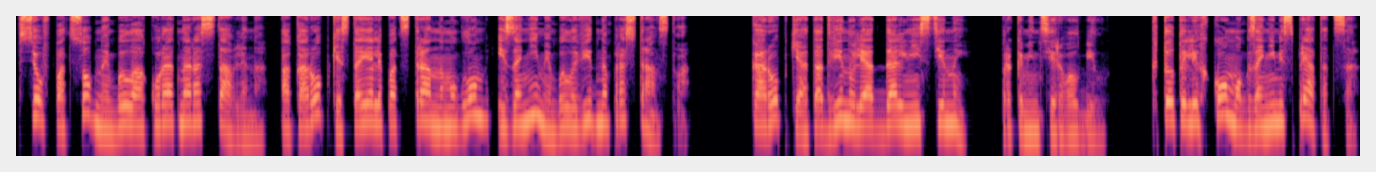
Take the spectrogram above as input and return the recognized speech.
Все в подсобной было аккуратно расставлено, а коробки стояли под странным углом, и за ними было видно пространство. «Коробки отодвинули от дальней стены», — прокомментировал Билл. «Кто-то легко мог за ними спрятаться.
